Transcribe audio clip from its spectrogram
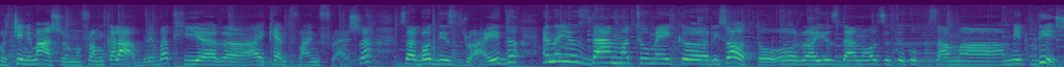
porcini mushroom from Calabria, but here uh, I can't find fresh. So I bought this dried and I use them to make uh, risotto or I use them also to cook some uh, meat dish.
